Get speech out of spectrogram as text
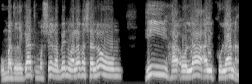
ומדרגת משה רבנו עליו השלום, היא העולה על כולנה,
